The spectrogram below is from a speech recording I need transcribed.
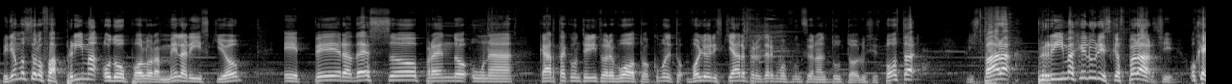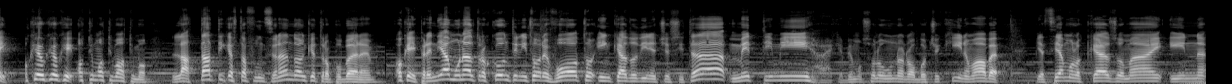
Vediamo se lo fa prima o dopo. Allora me la rischio. E per adesso prendo una carta contenitore vuoto. Come ho detto, voglio rischiare per vedere come funziona il tutto. Lui si sposta gli spara prima che lui riesca a spararci. Ok, ok, ok, ok, ottimo, ottimo, ottimo. La tattica sta funzionando anche troppo bene. Ok, prendiamo un altro contenitore vuoto in caso di necessità. Mettimi... Eh, che abbiamo solo un robo cecchino Ma vabbè, piazziamolo casomai in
